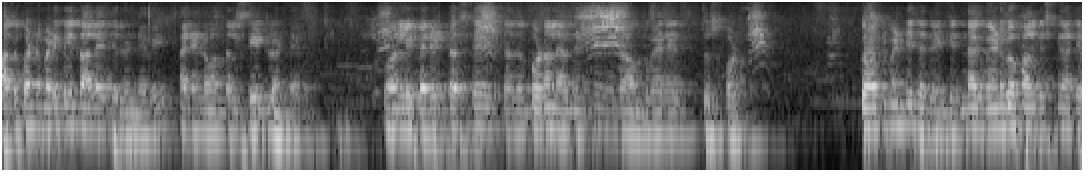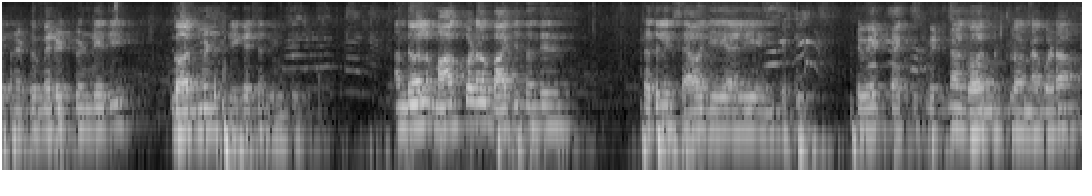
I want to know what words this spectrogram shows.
పదకొండు మెడికల్ కాలేజీలు ఉండేవి. పన్నెండు వందల సీట్లు ఉండేవి. ఓన్లీ మెరిట్ వస్తే చదువుకోవడం లేకపోతే ఏదో ఒక వేరే చూసుకోవడం. గవర్నమెంటే చదివించింది. ఇందాక వేణుగోపాల్ కృష్ణ గారు చెప్పినట్టు మెరిట్ ఉండేది గవర్నమెంట్ ఫ్రీగా చదివించేది. అందువల్ల మాకు కూడా బాధ్యత ఉంది. ప్రజలకు సేవ చేయాలి అని చెప్పి ప్రైవేట్ ప్రాక్టీస్ పెట్టినా గవర్నమెంట్లో ఉన్నా కూడా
